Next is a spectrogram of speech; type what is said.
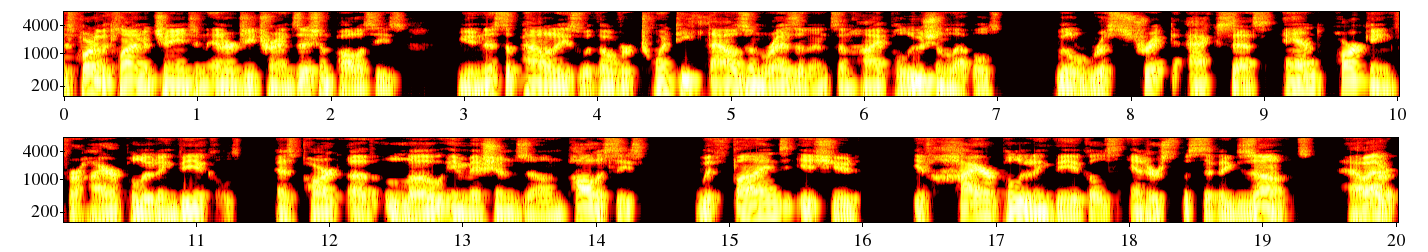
As part of the climate change and energy transition policies, municipalities with over 20,000 residents and high pollution levels will restrict access and parking for higher polluting vehicles as part of low emission zone policies, with fines issued if higher polluting vehicles enter specific zones. However,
